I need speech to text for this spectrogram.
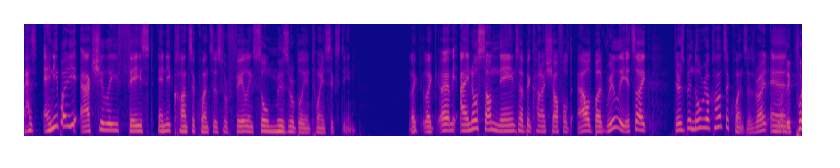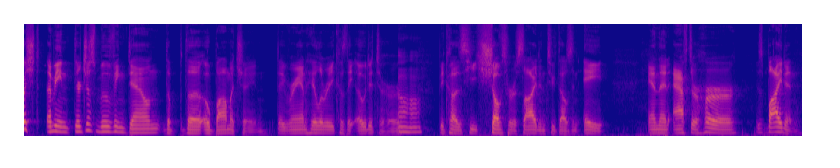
has anybody actually faced any consequences for failing so miserably in 2016? Like like I mean I know some names have been kind of shuffled out, but really it's like there's been no real consequences, right? Well, And they pushed. I mean, they're just moving down the the Obama chain. They ran Hillary because they owed it to her uh-huh. because he shoved her aside in 2008, and then after her is Biden.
